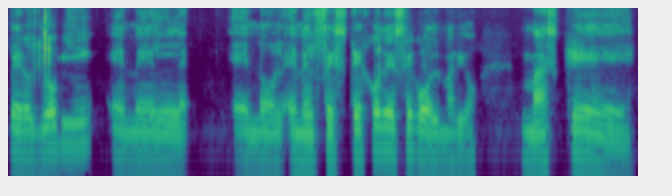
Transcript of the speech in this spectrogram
Pero yo vi en el, en, el festejo de ese gol, Mario, más que,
